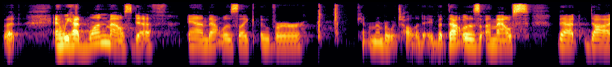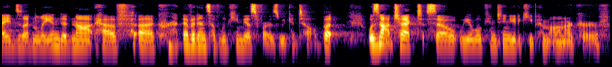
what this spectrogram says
but, and we had one mouse death, and that was like over, can't remember which holiday, but that was a mouse that died suddenly and did not have uh, evidence of leukemia as far as we could tell, but was not checked, so we will continue to keep him on our curve.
